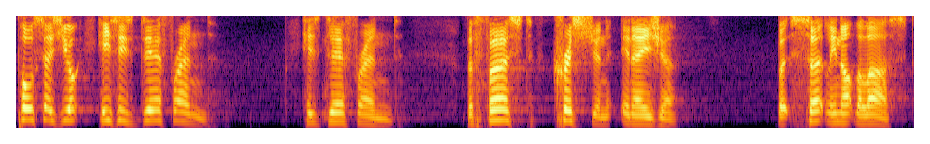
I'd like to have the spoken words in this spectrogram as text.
Paul says he's his dear friend. His dear friend the first Christian in Asia, but certainly not the last.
